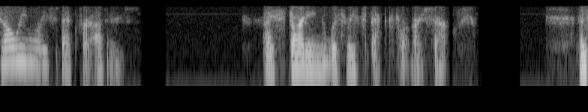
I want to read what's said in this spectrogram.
showing respect for others by starting with respect for ourselves. And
